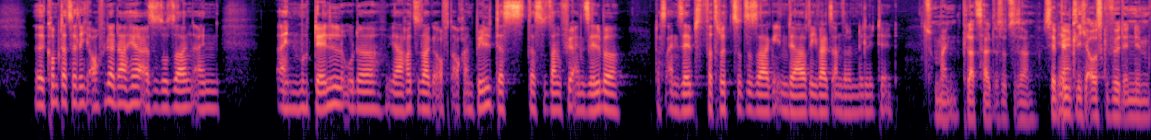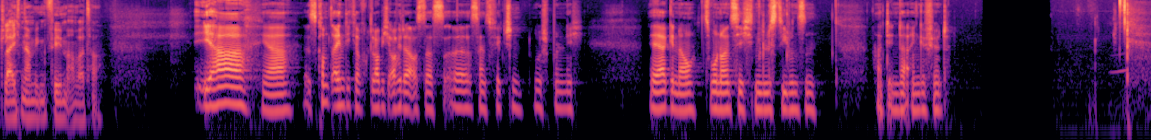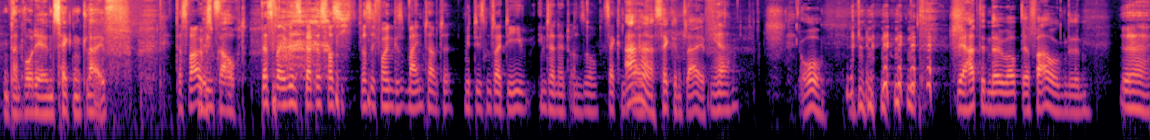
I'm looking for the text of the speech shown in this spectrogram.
Äh, kommt tatsächlich auch wieder daher, also sozusagen ein, ein Modell oder ja, heutzutage oft auch ein Bild, das, das sozusagen für einen selber, das einen selbst vertritt, sozusagen in der jeweils anderen Realität. So mein Platzhalter sozusagen. Sehr Ja. bildlich ausgeführt in dem gleichnamigen Film Avatar. Ja, ja. Es kommt eigentlich auch, glaube ich, auch wieder aus der äh, Science Fiction ursprünglich. Ja, genau. 92 Neil Stevenson hat ihn da eingeführt. Und dann wurde er in Second Life Das war übrigens, missbraucht. das war übrigens gerade das, was ich, was ich vorhin gemeint hatte, mit diesem 3D-Internet und so. Second Ah, Second Life. Life. Ja. Oh. Wer hat denn da überhaupt Erfahrung drin? Äh,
